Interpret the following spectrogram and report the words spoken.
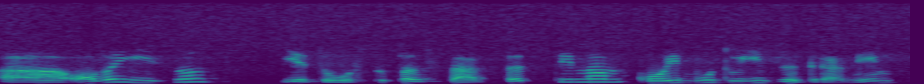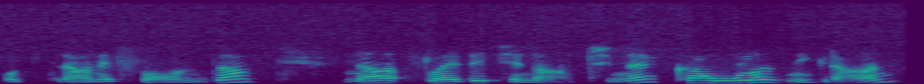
A, ovaj iznos je dostupan startupima koji budu izabrani od strane fonda na sledeće načine kao ulazni grant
